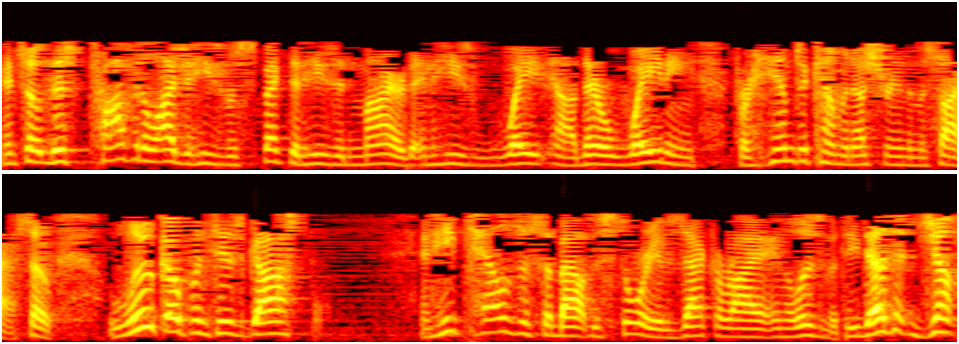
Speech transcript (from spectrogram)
And so this prophet Elijah, he's respected, he's admired, and he's wait, uh, they're waiting for him to come and usher in the Messiah. So Luke opens his gospel, and he tells us about the story of Zechariah and Elizabeth. He doesn't jump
